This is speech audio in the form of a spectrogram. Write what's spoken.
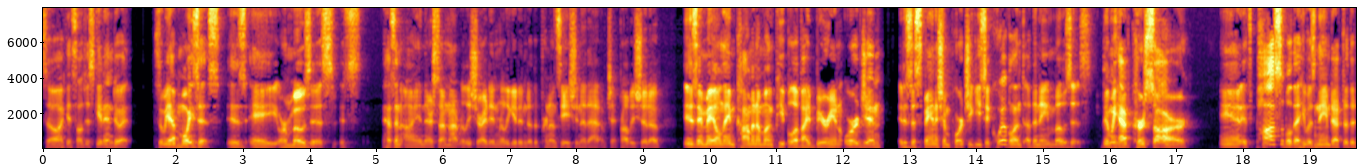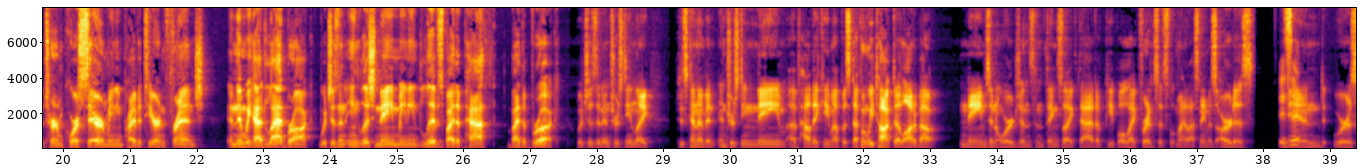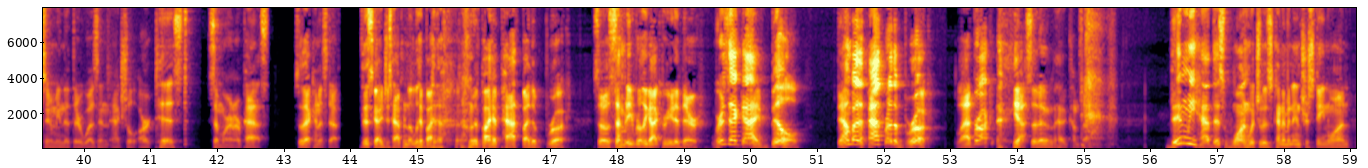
So I guess I'll just get into it. So we have Moises is a or Moses. It's it has an I in there, so I'm not really sure. I didn't really get into the pronunciation of that, which I probably should have. Is a male name common among people of Iberian origin. It is the Spanish and Portuguese equivalent of the name Moses. Then we have Kursar, and it's possible that he was named after the term corsair, meaning privateer in French. And then we had Ladbroc, which is an English name meaning lives by the path by the brook, which is an interesting, like, just kind of an interesting name of how they came up with stuff. And we talked a lot about names and origins and things like that of people. Like, for instance, my last name is Artist. Is it? and we're assuming that there was an actual artist somewhere in our past. So that kind of stuff. This guy just happened to live by the live by a path by the brook. So somebody really got creative there. Where's that guy? Bill. Down by the path by the brook. Ladbroc? yeah, so then that comes up. then we had this one which was kind of an interesting one.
